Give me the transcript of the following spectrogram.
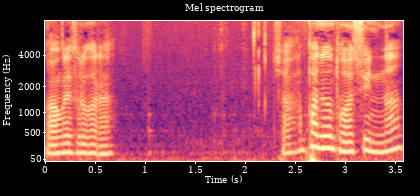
아, 그래, 들어가라. 자, 한 판 정도 더 할 수 있나?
